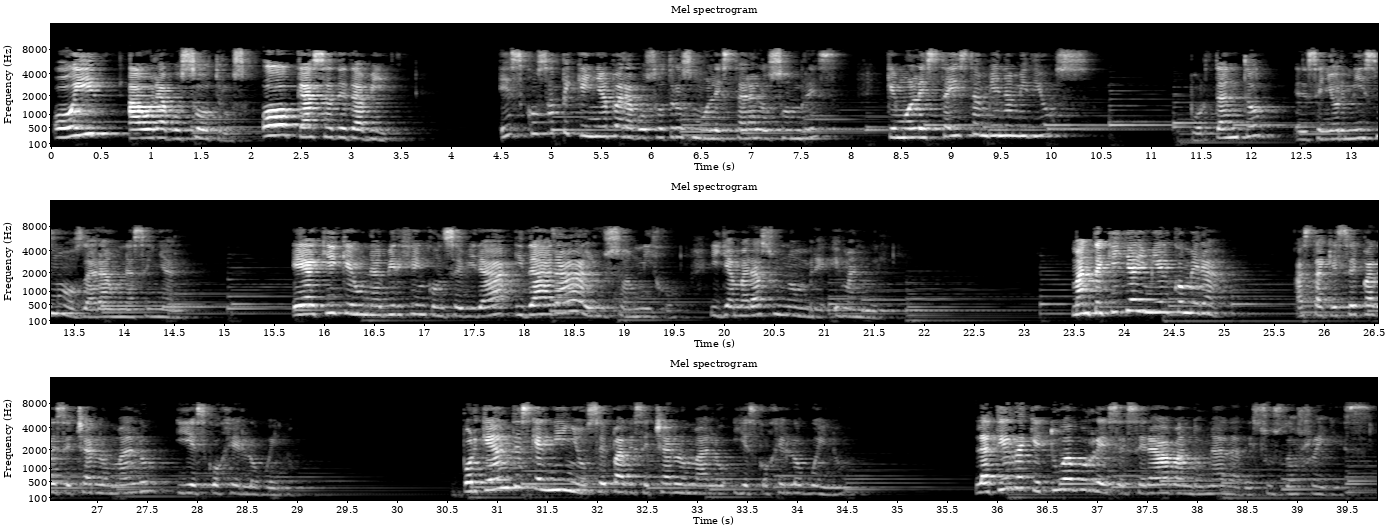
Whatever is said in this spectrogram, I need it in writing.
Oíd ahora vosotros, oh casa de David, ¿Es cosa pequeña para vosotros molestar a los hombres, que molestéis también a mi Dios? Por tanto, el Señor mismo os dará una señal. He aquí que una virgen concebirá y dará a luz a un hijo, y llamará su nombre Emanuel. Mantequilla y miel comerá, hasta que sepa desechar lo malo y escoger lo bueno. Porque antes que el niño sepa desechar lo malo y escoger lo bueno, la tierra que tú aborreces será abandonada de sus dos reyes.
